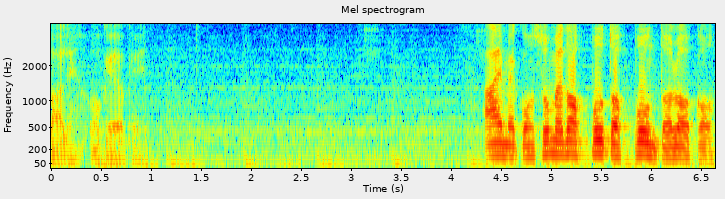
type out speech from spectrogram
Vale, ok, ok. Ay, me consume dos putos puntos, loco.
